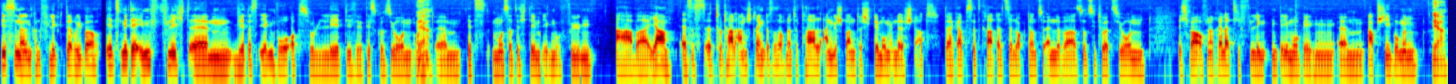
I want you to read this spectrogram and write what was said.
bisschen einen Konflikt darüber. Jetzt mit der Impfpflicht ähm, wird das irgendwo obsolet, diese Diskussion. Und ja. ähm, jetzt muss er sich dem irgendwo fügen. Aber ja, es ist äh, total anstrengend. Es ist auch eine total angespannte Stimmung in der Stadt. Da gab es jetzt gerade, als der Lockdown zu Ende war, so Situationen. Ich war auf einer relativ linken Demo gegen ähm, Abschiebungen. Ja.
